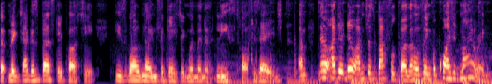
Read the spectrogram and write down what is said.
at Mick Jagger's birthday party. He's well known for dating women at least half his age. Um, no, I don't know. I'm just baffled by the whole thing, but quite admiring.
